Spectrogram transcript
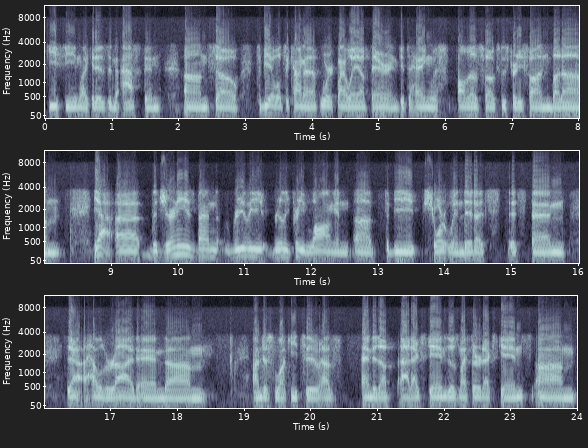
ski scene like it is in Aspen. Um, so to be able to kind of work my way up there and get to hang with all those folks was pretty fun. But um, yeah, uh, the journey has been really, really pretty long, and uh, to be short-winded, it's it's been yeah a hell of a ride, and um, I'm just lucky to have ended up at X Games. It was my third X Games, um,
